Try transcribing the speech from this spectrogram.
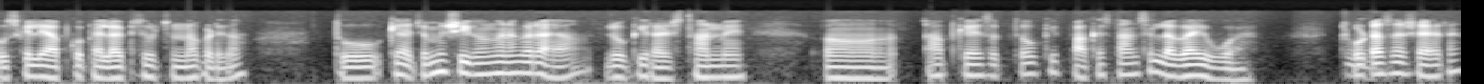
उसके लिए आपको पहला एपिसोड सुनना पड़ेगा। तो क्या जब मैं श्रीगंगानगर आया जो कि राजस्थान में आप कह सकते हो कि पाकिस्तान से लगा ही हुआ है। छोटा सा शहर है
